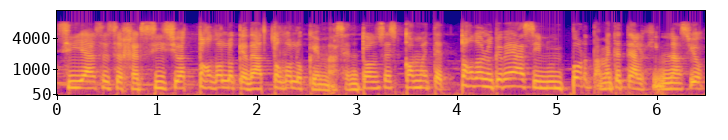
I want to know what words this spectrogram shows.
si haces ejercicio a todo lo que da, todo lo que más. Entonces, cómete todo lo que veas y no importa, métete al gimnasio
